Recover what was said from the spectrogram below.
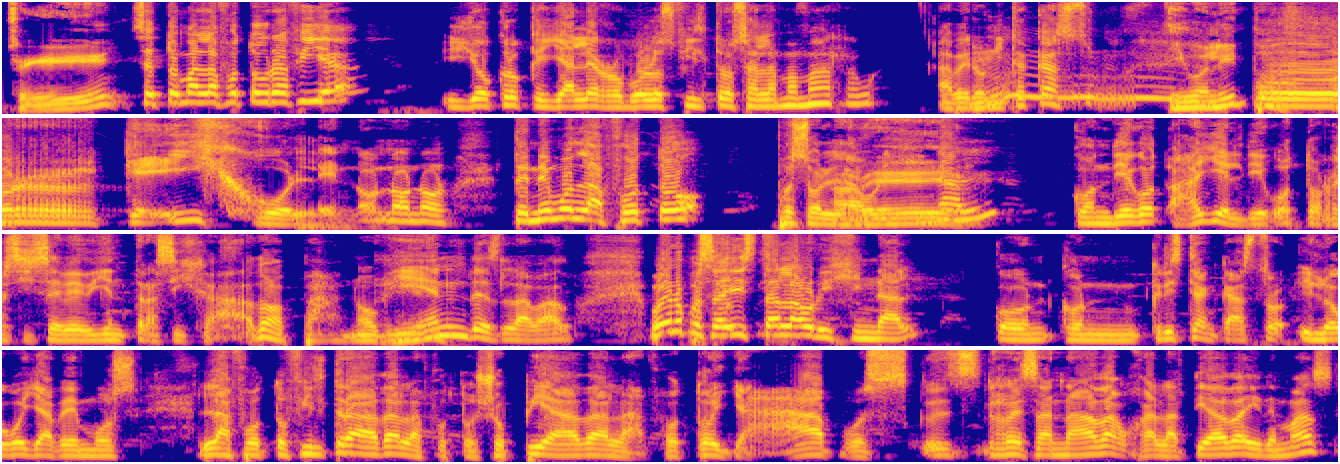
Sí. se toma la fotografía y yo creo que ya le robó los filtros a la mamá, Raúl, a Verónica Mm. Castro. Igualito. Porque, híjole, no, no, no. Tenemos la foto, pues o la A ver. Con Diego. Ay, el Diego Torres sí se ve bien trasijado, papá, no bien deslavado. Bueno, pues ahí está la original con, con Cristian Castro y luego ya vemos la foto filtrada, la photoshopeada, la foto ya pues resanada, ojalateada y demás.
